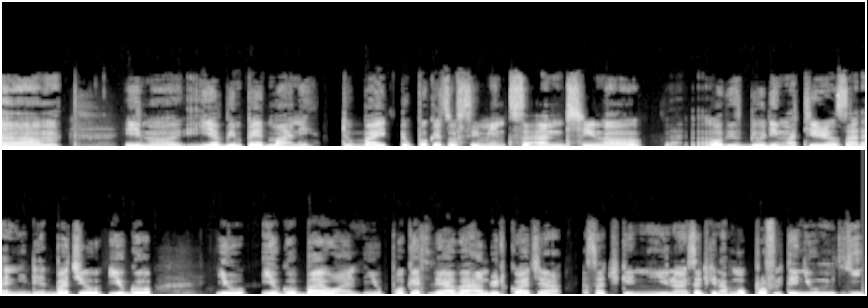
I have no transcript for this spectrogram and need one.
Um, you know, you have been paid money to buy two pockets of cement and you know all these building materials that I needed. But you you go you you go buy one, you pocket the other hundred kwacha, such can you know such can have more profit and you, you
